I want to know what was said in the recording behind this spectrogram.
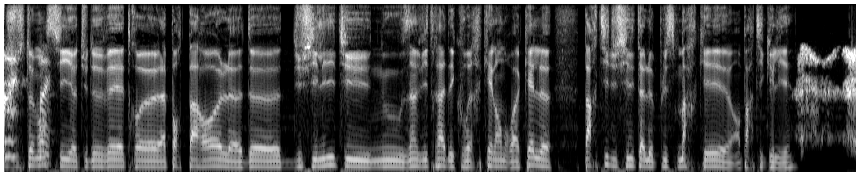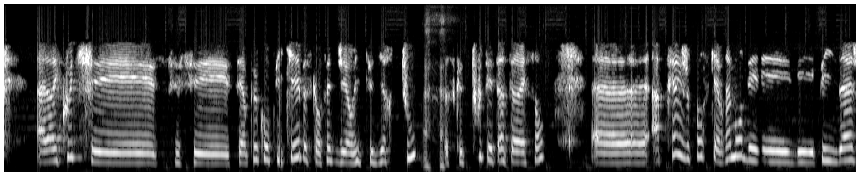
Alors, justement, Ouais. si euh, tu devais être euh, la porte-parole de, du Chili, tu nous inviterais à découvrir quel endroit, quelle partie du Chili t'a le plus marqué euh, en particulier? Alors écoute, c'est c'est un peu compliqué parce qu'en fait j'ai envie de te dire tout parce que tout est intéressant. Euh, après, je pense qu'il y a vraiment des, des paysages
